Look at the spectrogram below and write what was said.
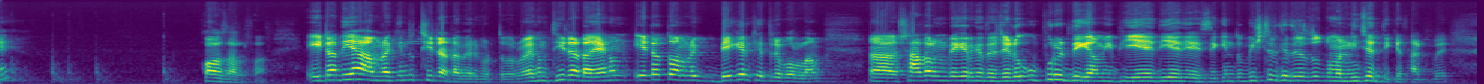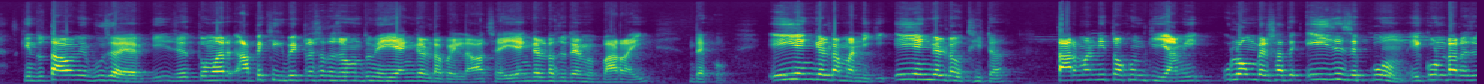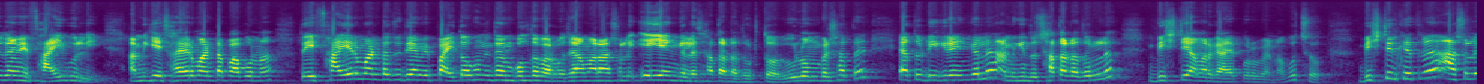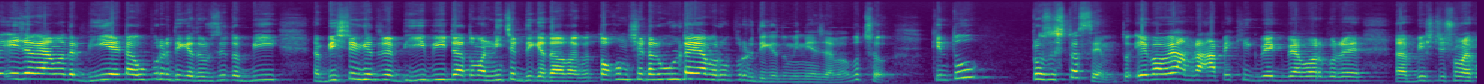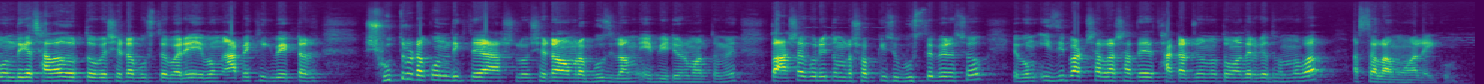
cos alpha এইটা দিয়ে আমরা কিন্তু থিটাটা বের করতে পারব। এখন থিটাটা এখন এটা তো আমরা বেগের ক্ষেত্রে বললাম। সাধারণ বেগের ক্ষেত্রে যেটা উপরের দিকে আমি ভিএ দিয়ে দিয়েছি, কিন্তু বৃষ্টির ক্ষেত্রে তো তোমার নিচের দিকে থাকবে। কিন্তু তাও আমি বুঝাই আর কি যে তোমার আপেক্ষিক বেগটার সাথে যখন তুমি এই অ্যাঙ্গেলটা পাইলা আচ্ছা এই অ্যাঙ্গেলটা যদি আমি বাড়াই, দেখো, এই অ্যাঙ্গেলটা মানে কি? এই অ্যাঙ্গেলটাও থিটা তার মানে তখন কি? আমি উলম্বের সাথে এই যে যে কোণ, এই কোণটারে যদি আমি ফাই বলি, আমি কি এই ফাইয়ের মানটা পাবো না? তো এই ফাইয়ের মানটা যদি আমি পাই তখন কিন্তু আমি বলতে পারব যে আমার আসলে এই অ্যাঙ্গেলে ছাতাটা ধরতে হবে। উলম্বের সাথে এত ডিগ্রি অ্যাঙ্গেলে আমি কিন্তু ছাতাটা ধরলে বৃষ্টি আমার গায়ে পড়বে না, বুঝছ? বৃষ্টির ক্ষেত্রে আসলে এই জায়গায় আমাদের ভি এটা উপরের দিকে ধরছি, তো বি বৃষ্টির ক্ষেত্রে ভি বিটা তোমার নিচের দিকে দেওয়া থাকবে, তখন সেটার উল্টাই আবার উপরের দিকে তুমি নিয়ে যাবে, বুঝছ? কিন্তু প্রসেসটা সেম তো এভাবে আমরা আপেক্ষিক বেগ ব্যবহার করে বৃষ্টির সময় কোন দিকে ছাদা ধরতে হবে সেটা বুঝতে পারি এবং আপেক্ষিক বেগটার সূত্রটা কোন দিক থেকে আসলো সেটাও আমরা বুঝলাম এই ভিডিওর মাধ্যমে। তো আশা করি তোমরা সব কিছু বুঝতে পেরেছ এবং ইজি পাঠশালার সাথে থাকার জন্য তোমাদেরকে ধন্যবাদ। আসসালামু আলাইকুম।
